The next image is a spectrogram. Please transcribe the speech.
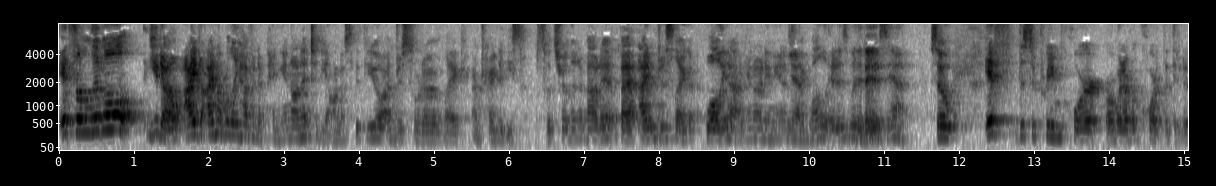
it's a little, you know, I, I don't really have an opinion on it to be honest with you. I'm just sort of like I'm trying to be Switzerland about it, but I'm just like, well, yeah, you know what I mean. It's Yeah. like, well, it is what it is, yeah. so, if the Supreme Court or whatever court that they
